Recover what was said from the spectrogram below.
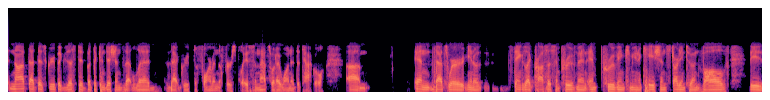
not that this group existed but the conditions that led that group to form in the first place. And that's what I wanted to tackle. Um, and that's where you know things like process improvement, improving communication, starting to involve these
